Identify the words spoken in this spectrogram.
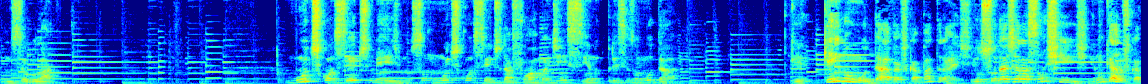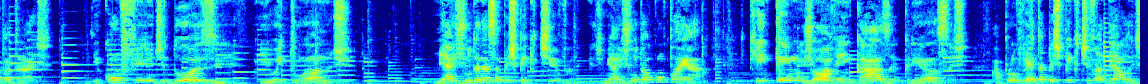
no celular. Muitos conceitos mesmo, são muitos conceitos da forma de ensino que precisam mudar. Porque quem não mudar vai ficar para trás. Eu sou da geração X e não quero ficar para trás. E com um filho de 12 e 8 anos, me ajuda nessa perspectiva. Eles me ajudam a acompanhar. Quem tem um jovem em casa, crianças, aproveita a perspectiva delas.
